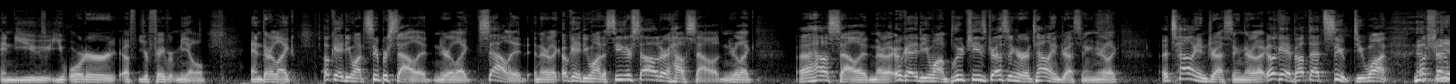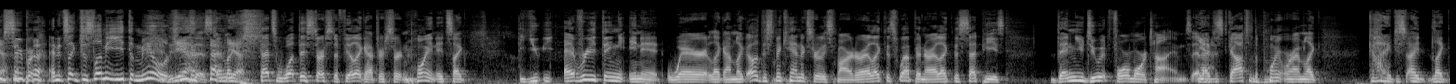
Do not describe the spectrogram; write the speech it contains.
and you you order a, your favorite meal. And they're like, okay, do you want super salad? And you're like, salad. And they're like, okay, do you want a Caesar salad or a house salad? And you're like, a house salad. And they're like, okay, do you want blue cheese dressing or Italian dressing? And you're like, Italian dressing. They're like, okay, about that soup. Do you want mushroom soup? or-" And it's like, just let me eat the meal, Yeah. Jesus. And like, Yeah. that's what this starts to feel like after a certain point. It's like you everything in it where like I'm like, oh, this mechanic's really smart, or I like this weapon, or I like this set piece. Then you do it four more times, and I just got to the point where I'm like, God, I just I like.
